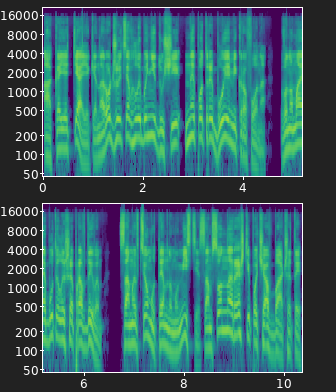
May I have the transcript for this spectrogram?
А каяття, яке народжується в глибині душі, не потребує мікрофона, воно має бути лише правдивим. Саме в цьому темному місці Самсон нарешті почав бачити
